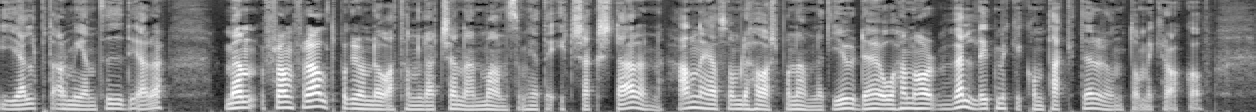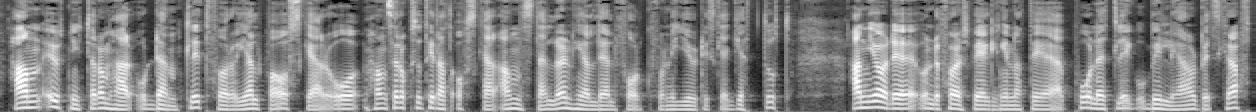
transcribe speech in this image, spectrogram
hjälpt armén tidigare. Men framförallt på grund av att han lärt känna en man som heter Itzhak Stern. Han är som det hörs på namnet jude och han har väldigt mycket kontakter runt om i Krakow. Han utnyttjar de här ordentligt för att hjälpa Oscar och han ser också till att Oscar anställer en hel del folk från det judiska gettot. Han gör det under förespeglingen att det är pålitlig och billig arbetskraft.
